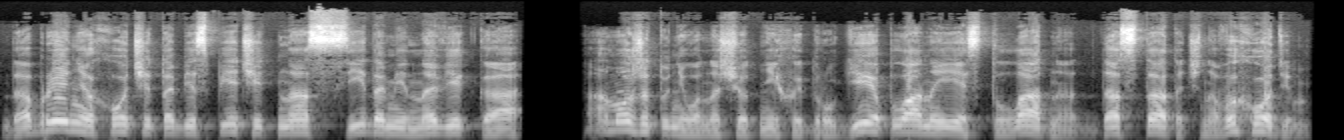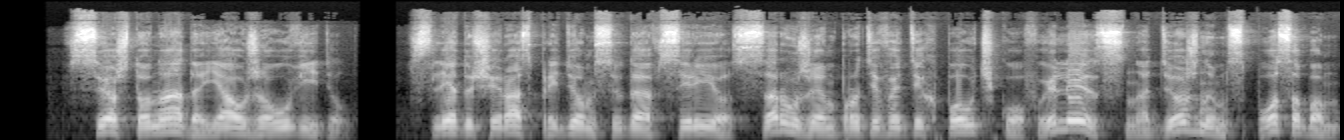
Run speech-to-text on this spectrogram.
Добрыня хочет обеспечить нас сидами на века. А может, у него насчет них и другие планы есть. Ладно, достаточно, выходим. Все, что надо, я уже увидел. В следующий раз придем сюда всерьез, с оружием против этих паучков или с надежным способом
